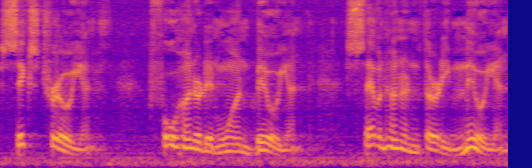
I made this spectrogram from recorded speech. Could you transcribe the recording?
six trillion four hundred and one billion seven hundred and thirty million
